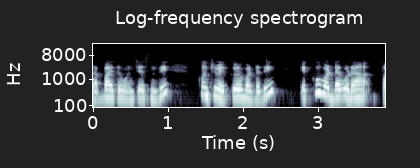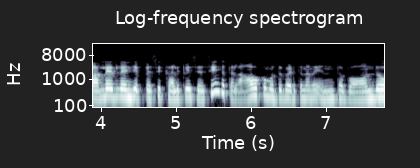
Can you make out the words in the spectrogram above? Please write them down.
డబ్బా అయితే ఉంచేసింది. కొంచెం ఎక్కువే పడ్డది. ఎక్కువ పడ్డా కూడా పర్లేదులే అని చెప్పేసి కలిపేసేసి ఇంకా తలా ఒక ముద్ద పెడుతున్నాను. ఎంత బాగుందో.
